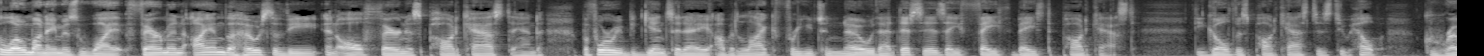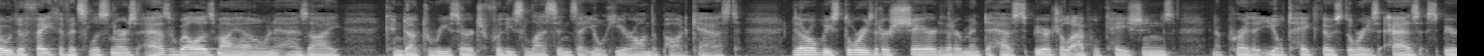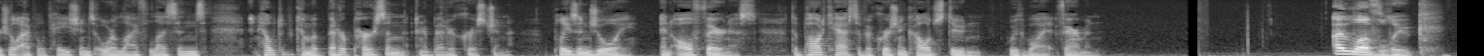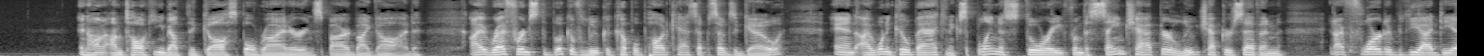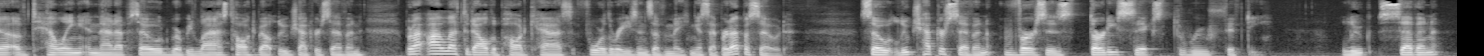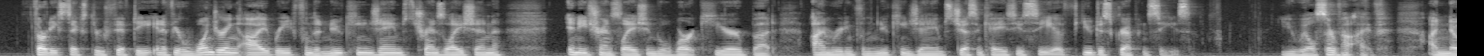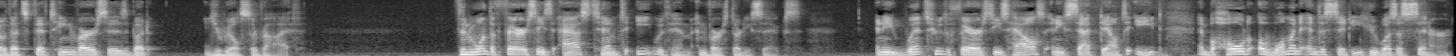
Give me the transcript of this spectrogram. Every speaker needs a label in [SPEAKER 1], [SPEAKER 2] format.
[SPEAKER 1] Hello, my name is Wyatt Fairman. I am the host of the In All Fairness podcast. And before we begin today, I would like for you to know that this is a faith based podcast. The goal of this podcast is to help grow the faith of its listeners as well as my own as I conduct research for these lessons that you'll hear on the podcast. There will be stories that are shared that are meant to have spiritual applications, and I pray that you'll take those stories as spiritual applications or life lessons and help to become a better person and a better Christian. Please enjoy, in all fairness, the podcast of a Christian college student with Wyatt Fairman. I love Luke, and I'm, I'm talking about the gospel writer inspired by God. I referenced the book of Luke a couple podcast episodes ago, and I want to go back and explain a story from the same chapter, Luke chapter 7. And I flirted with the idea of telling in that episode where we last talked about Luke chapter 7, but I, I left it out of the podcast for the reasons of making a separate episode. So, Luke chapter 7, verses 36 through 50. Luke 7, 36 through 50. And if you're wondering, I read from the New King James translation. Any translation will work here, but I'm reading from the New King James just in case you see a few discrepancies. You will survive. I know that's 15 verses, but you will survive. Then one of the Pharisees asked him to eat with him in verse 36. And he went to the Pharisee's house and he sat down to eat. And behold, a woman in the city who was a sinner,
